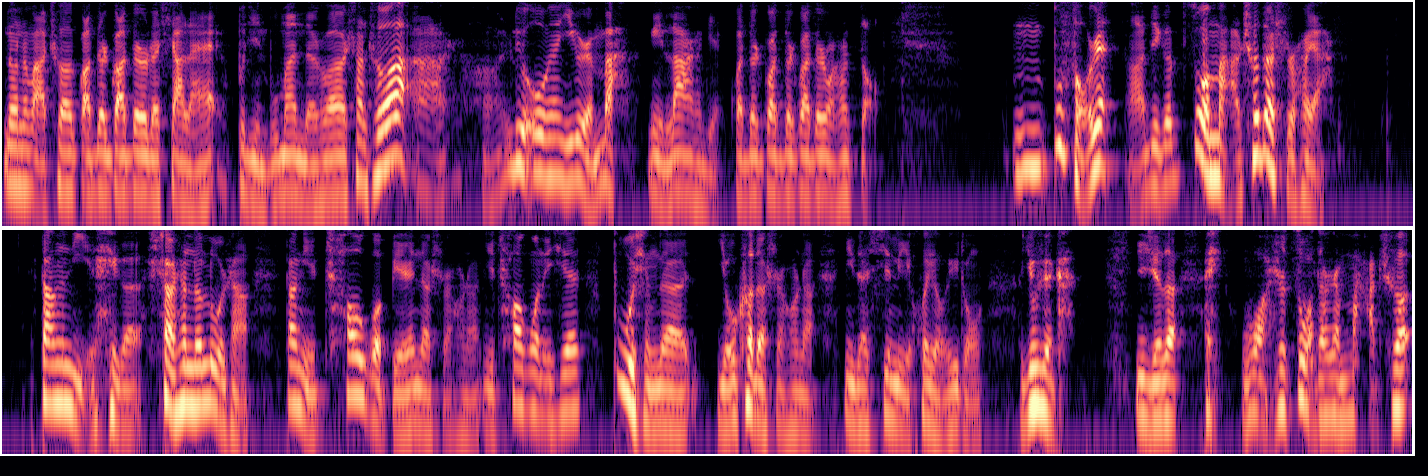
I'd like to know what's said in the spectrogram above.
弄着马车呱嘚呱嘚的下来，不紧不慢的说上车啊，六欧元一个人吧，给你拉上去，呱嘚呱嘚呱嘚往上走。嗯，不否认啊，这个坐马车的时候呀，当你这个上山的路上，当你超过别人的时候呢，你超过那些步行的游客的时候呢，你的心里会有一种优越感，你觉得，哎，我是坐的是马车，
